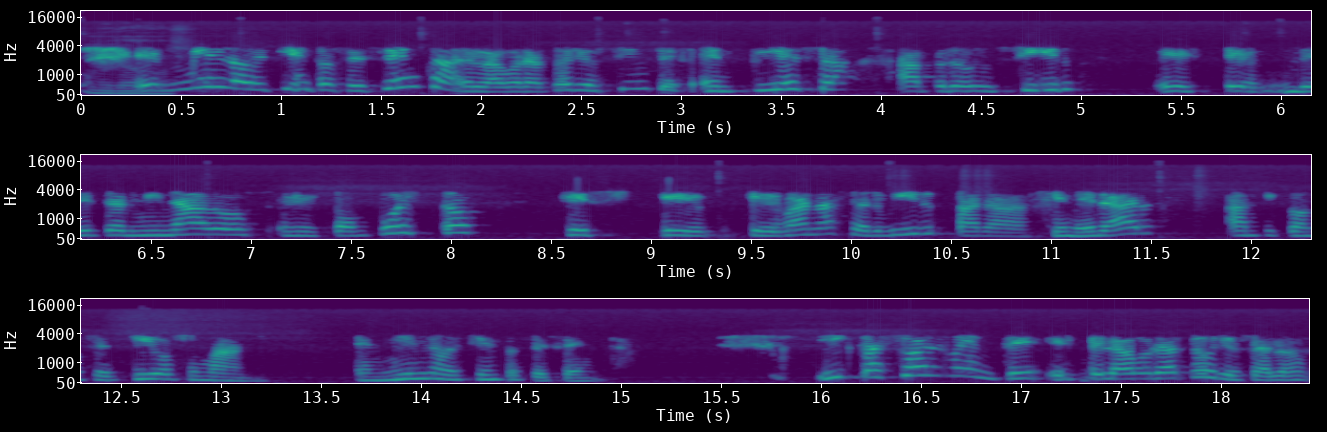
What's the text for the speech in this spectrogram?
En 1960 el laboratorio Sintex empieza a producir este, determinados eh, compuestos que, que, van a servir para generar anticonceptivos humanos en 1960. Y casualmente este laboratorio, o sea, los,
